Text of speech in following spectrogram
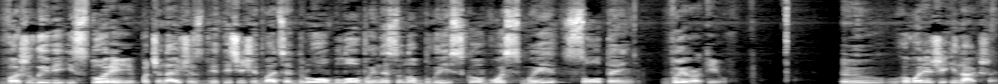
важливі історії, починаючи з 2022-го, було винесено близько восьми сотень вироків. Е, Говорячи інакше,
